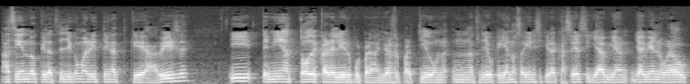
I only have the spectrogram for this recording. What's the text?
haciendo que el Atlético Madrid tenga que abrirse. Y tenía todo de cara el Liverpool para ganarse el partido, un, Atlético que ya no sabía ni siquiera qué hacer, si ya habían, ya habían logrado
